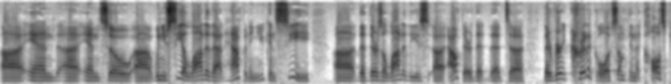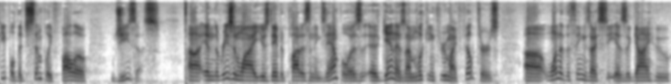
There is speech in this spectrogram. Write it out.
Uh, and, uh, and so uh, when you see a lot of that happening, you can see that there's a lot of these out there that, that they're very critical of something that calls people to simply follow Jesus. Uh, and the reason why I use David Platt as an example is, again, as I'm looking through my filters, uh, one of the things I see is a guy who,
